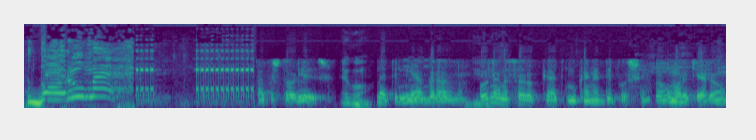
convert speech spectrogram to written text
μπορούμε Αποστολής. Εγώ. Με τη μία, μπράβο. Μπορώ να αναφέρω κάτι που μου έκανε εντύπωση το προηγούμενο καιρό.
